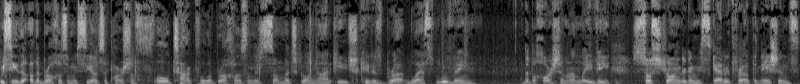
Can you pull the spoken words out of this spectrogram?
We see the other brachos and we see how it's a partial full, chock full of brachos, and there's so much going on. Each kid is brought, blessed, Ruvain the Bechor, Shimon, and Levi, so strong they're going to be scattered throughout the nations.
